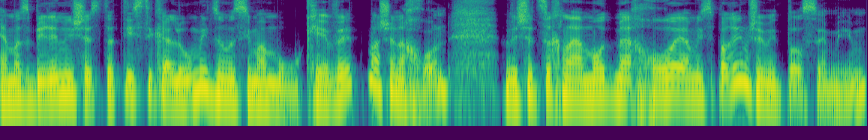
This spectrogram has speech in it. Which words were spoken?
הם מסבירים לי שסטטיסטיקה לאומית זו משימה מורכבת, מה שנכון, ושצריך לעמוד מאחורי המספרים שמתפרסמים,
